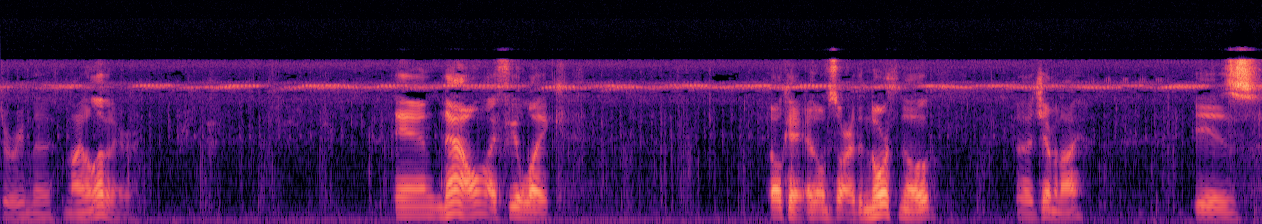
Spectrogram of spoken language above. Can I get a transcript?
during the 9 11 era. And now I feel like, okay, I'm sorry, the north node, uh, Gemini, is.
